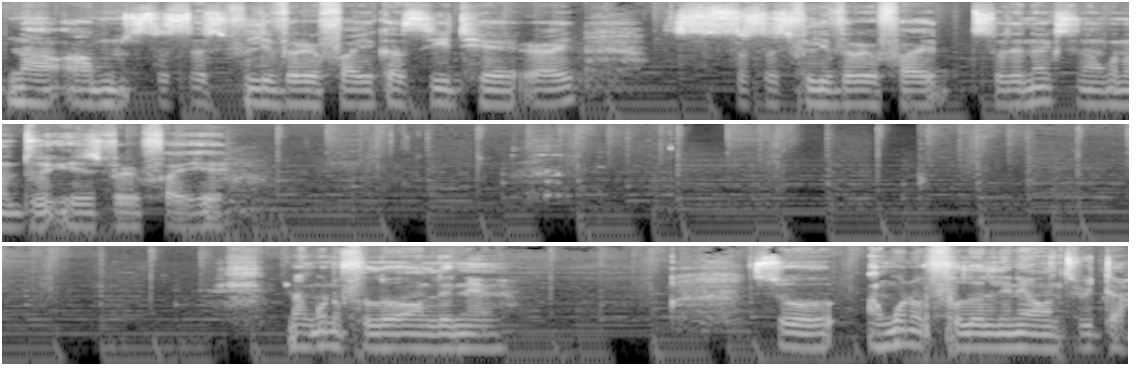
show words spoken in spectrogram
now i'm successfully verified. You can see it here right? Successfully verified. So the next thing i'm going to do is verify here. I'm going to follow on Linea. So I'm going to follow Linea on Twitter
